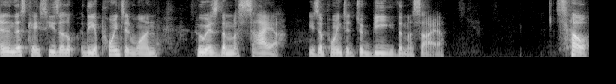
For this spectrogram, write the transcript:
And in this case, he's a, the appointed one who is the Messiah. He's appointed to be the Messiah. So,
